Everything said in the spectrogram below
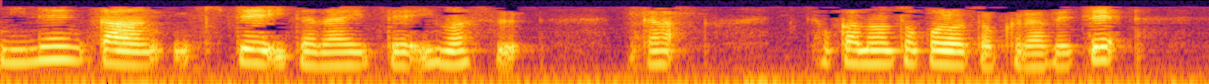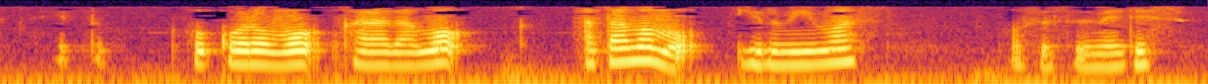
2年間来ていただいていますが、他のところと比べて、えっと、心も体も頭も緩みます。おすすめです。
